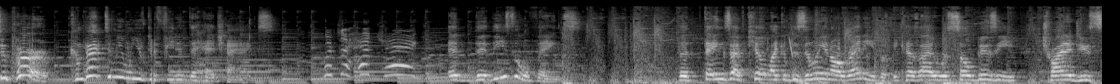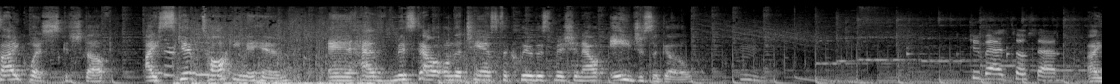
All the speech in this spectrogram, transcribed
superb. Come back to me when you've defeated the hedgehogs. What's a hedgehog? It, uh, th- these little things. The things I've killed like a bazillion already, but because I was so busy trying to do side quest stuff, I skipped talking to him and have missed out on the chance to clear this mission out ages ago. Hmm. Too bad, so sad. I,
